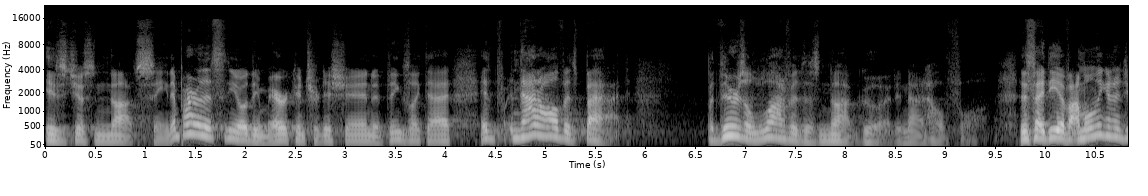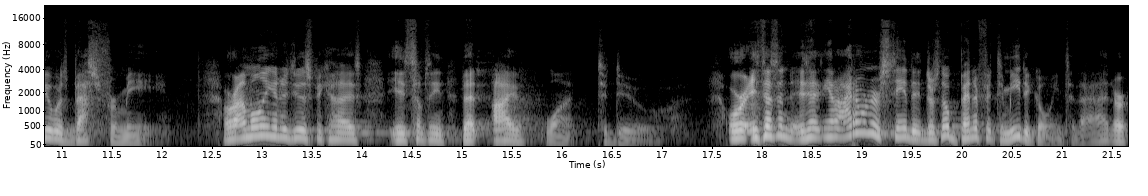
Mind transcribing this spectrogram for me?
is just not seen. And part of this, you know, the American tradition and things like that. And not all of it's bad, but there's a lot of it that's not good and not helpful. This idea of I'm only going to do what's best for me, or I'm only going to do this because it's something that I want to do. Or it doesn't, it, you know, I don't understand it. There's no benefit to me to going to that. Or,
